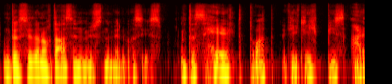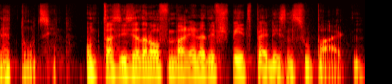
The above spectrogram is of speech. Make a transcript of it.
Und dass sie dann auch da sein müssen, wenn was ist. Und das hält dort wirklich, bis alle tot sind. Und das ist ja dann offenbar relativ spät bei diesen Superalten.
